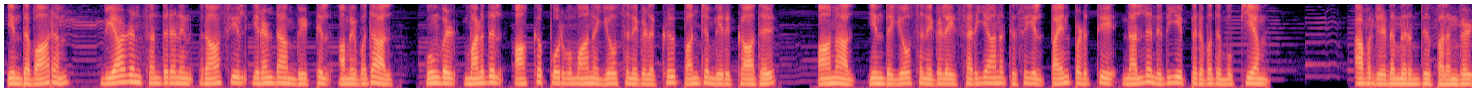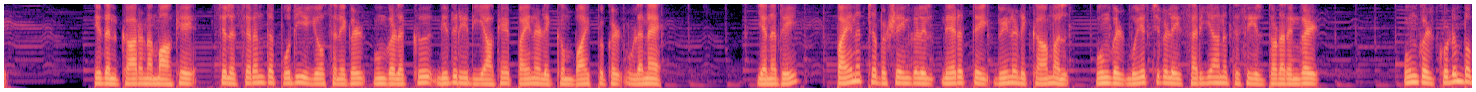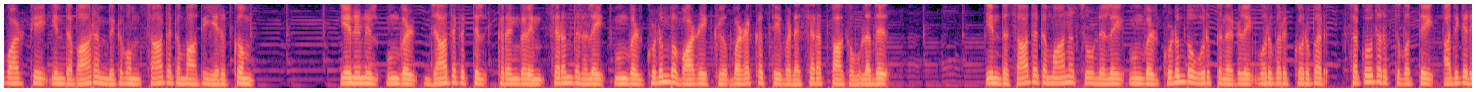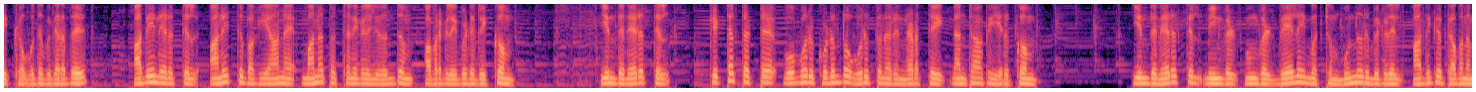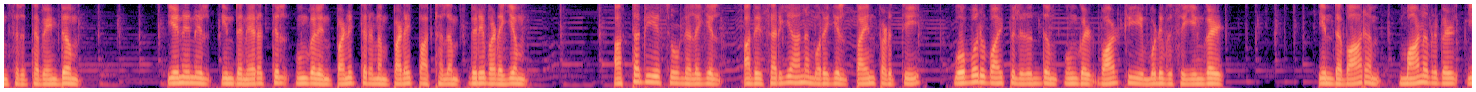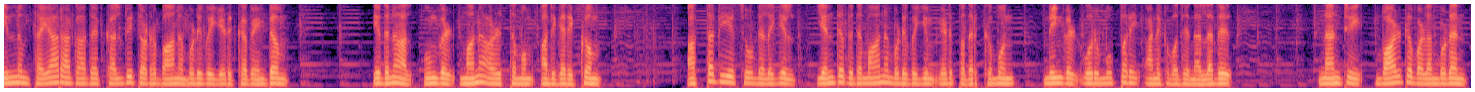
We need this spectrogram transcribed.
இந்த வாரம் வியாழன் சந்திரனின் ராசியில் இரண்டாம் வீட்டில் அமைவதால் உங்கள் மனதில் ஆக்கப்பூர்வமான யோசனைகளுக்கு பஞ்சம் இருக்காது. ஆனால் இந்த யோசனைகளை சரியான திசையில் பயன்படுத்தி நல்ல நிதியைப் பெறுவது முக்கியம். அவர்களிடமிருந்து பலன்கள். இதன் காரணமாக சில சிறந்த புதிய யோசனைகள் உங்களுக்கு நிதி ரீதியாக பயனளிக்கும் வாய்ப்புகள் உள்ளன. எனவே பயனற்ற விஷயங்களில் நேரத்தை வீணடிக்காமல் உங்கள் முயற்சிகளை சரியான திசையில் தொடருங்கள். உங்கள் குடும்ப வாழ்க்கை இந்த வாரம் மிகவும் சாதகமாக இருக்கும். ஏனெனில் உங்கள் ஜாதகத்தில் கிரங்களின் சிறந்த நிலை உங்கள் குடும்ப வாழ்க்கைக்கு வழக்கத்தை விட சிறப்பாக உள்ளது. இந்த சாதகமான சூழ்நிலை உங்கள் குடும்ப உறுப்பினர்களை ஒருவருக்கொருவர் சகோதரத்துவத்தை அதிகரிக்க உதவுகிறது. அதே நேரத்தில் அனைத்து வகையான மனப்பிரச்சனைகளிலிருந்தும் அவர்களை விடுவிக்கும். இந்த நேரத்தில் கிட்டத்தட்ட ஒவ்வொரு குடும்ப உறுப்பினரின் நடத்தை நன்றாக இருக்கும். இந்த நேரத்தில் நீங்கள் உங்கள் வேலை மற்றும் முன்னுரிமைகளில் அதிக கவனம் செலுத்த வேண்டும். ஏனெனில் இந்த நேரத்தில் உங்களின் பணித்திறனும் படைப்பாற்றலும் விரிவடையும். அத்தகைய சூழ்நிலையில் அதை சரியான முறையில் பயன்படுத்தி ஒவ்வொரு வாய்ப்பிலிருந்தும் உங்கள் வாழ்க்கையை முடிவு செய்யுங்கள். இந்த வாரம் மாணவர்கள் இன்னும் தயாராகாத கல்வி தொடர்பான முடிவை எடுக்க வேண்டும். இதனால் உங்கள் மன அழுத்தமும் அதிகரிக்கும். அத்தகைய சூழ்நிலையில் எந்த விதமான முடிவையும் எடுப்பதற்கு முன் நீங்கள் ஒரு முப்பரை அணுகுவது நல்லது. நன்றி வாழ்க வளமுடன்.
